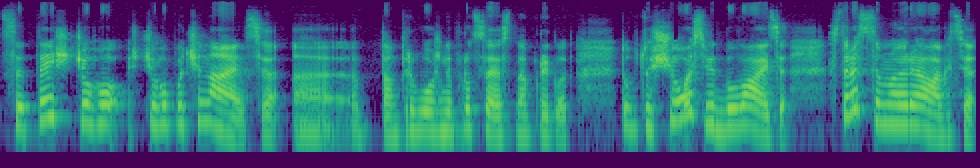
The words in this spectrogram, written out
це те, з чого, з чого починається е, там тривожний процес, наприклад. Тобто, щось відбувається. Стрес це моя реакція.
